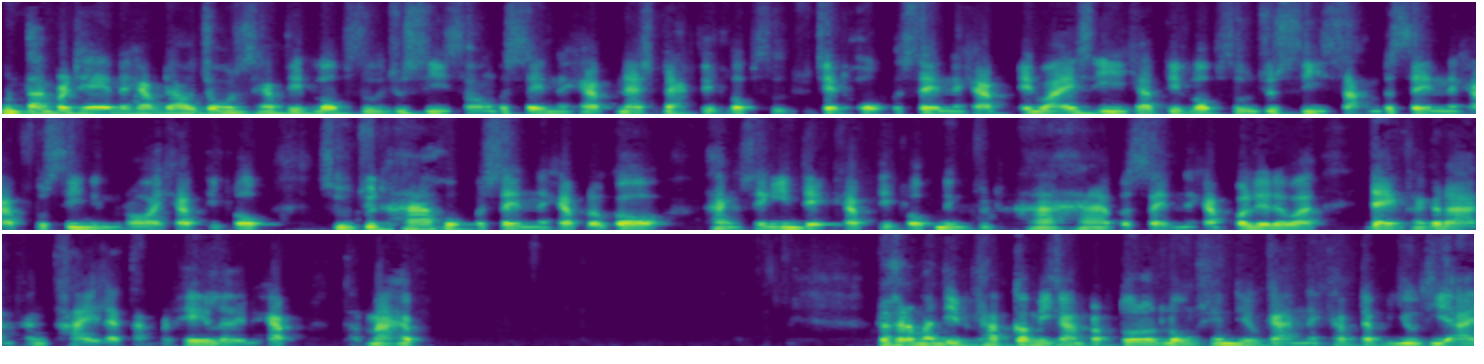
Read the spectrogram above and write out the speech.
หุ้นต่างประเทศนะครับดาวโจนส์ครับติดลบ 0.42%นะครับ NASDAQ ติดลบ 0.76%นะครับ NYSE ครับติดลบ 0.43%นะครับฟุตซี่100ครับติดลบ 0.56%นะครับแล้วก็ห่างเสียงอินเด็กซ์ครับติดลบ 1.55%นะครับก็เรียกได้ว่าแดงทั้งกระดานทั้งไทยและต่างประเทศเลยนะครับถัดมาครับราคาน้ำมันดิบครับก็มีการปรับตัวลดลงเช่นเดียวกันนะครับ WTI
